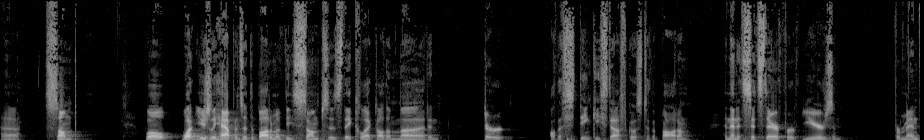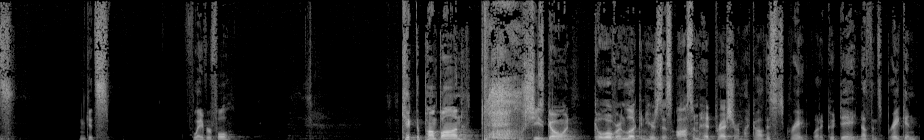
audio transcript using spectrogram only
uh, sump well, what usually happens at the bottom of these sumps is they collect all the mud and dirt, all the stinky stuff goes to the bottom, and then it sits there for years and ferments and gets flavorful. Kick the pump on, she's going. Go over and look, and here's this awesome head pressure. I'm like, oh, this is great. What a good day. Nothing's breaking.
